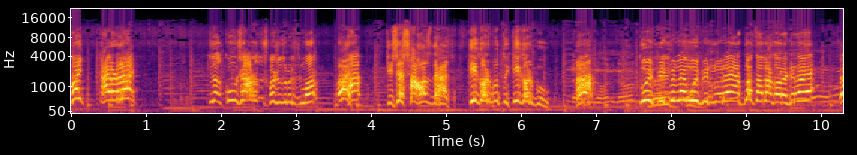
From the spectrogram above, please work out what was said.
হাই কাই ওরে রে। কোন সাহস শস্য তুলে মর? হ্যাঁ? কিসের সাহস দেখাস? কি করবু তুই কি করবু? হ্যাঁ? তুই পিটবি না মুই পিটবো রে। এত চাপা করে রে? এ,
